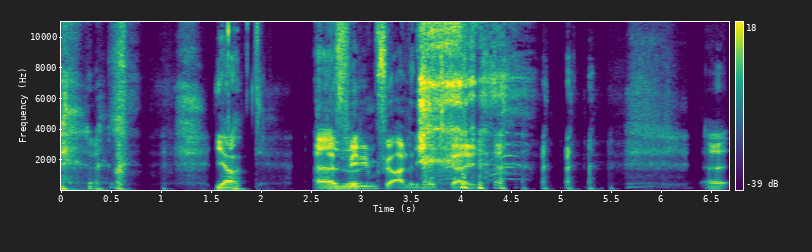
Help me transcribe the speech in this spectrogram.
ja. Ein also, Film für alle Notgeilen. äh,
